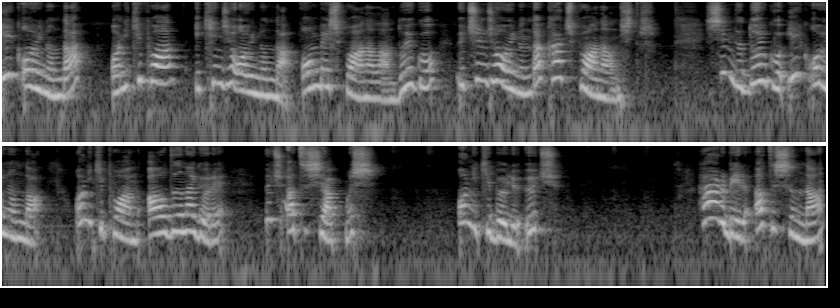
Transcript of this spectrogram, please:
İlk oyununda 12 puan, ikinci oyununda 15 puan alan Duygu, üçüncü oyununda kaç puan almıştır? Şimdi Duygu ilk oyununda 12 puan aldığına göre 3 atış yapmış. 12 bölü 3 her bir atışından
